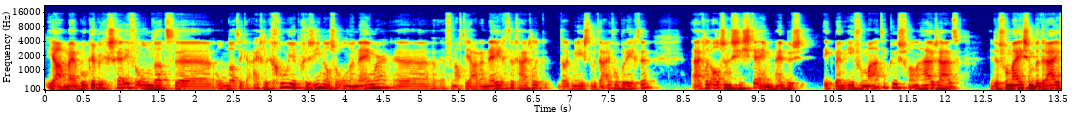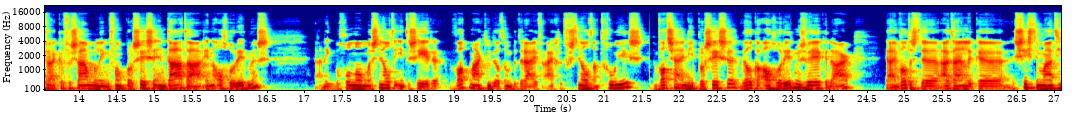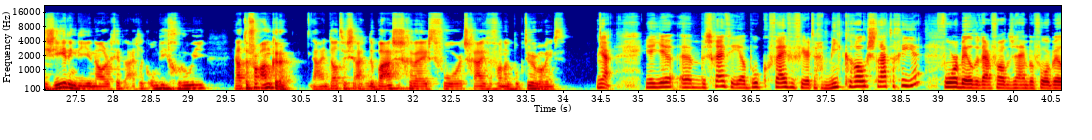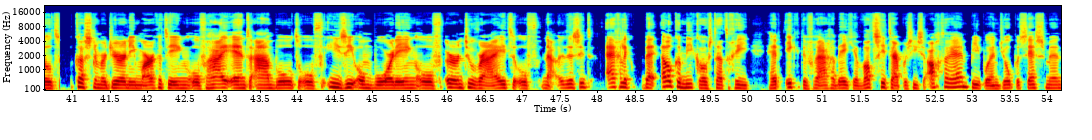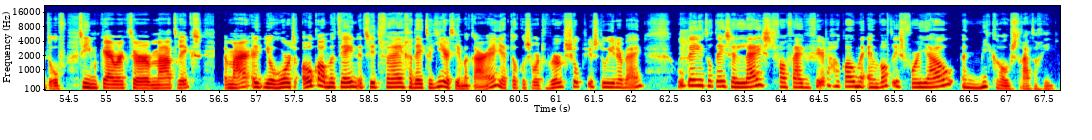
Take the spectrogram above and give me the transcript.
Ja, mijn boek heb ik geschreven omdat, uh, omdat ik eigenlijk groei heb gezien als ondernemer. Uh, vanaf de jaren negentig eigenlijk, dat ik mijn eerste bedrijf oprichtte. Eigenlijk als een systeem. Hè? Dus ik ben informaticus van huis uit. Dus voor mij is een bedrijf eigenlijk een verzameling van processen en data en algoritmes. Ja, en ik begon al me snel te interesseren. Wat maakt nu dat een bedrijf eigenlijk versneld aan het groeien is? Wat zijn die processen? Welke algoritmes werken daar? Ja, en wat is de uiteindelijke systematisering die je nodig hebt eigenlijk om die groei te verankeren. Ja, en dat is eigenlijk de basis geweest voor het schrijven van het boek Turbo Winst. Ja, je, je uh, beschrijft in jouw boek 45 micro-strategieën. Voorbeelden daarvan zijn bijvoorbeeld customer journey marketing of high-end aanbod of easy onboarding of earn to ride. Of, nou, er zit eigenlijk bij elke micro-strategie heb ik de vraag een beetje, wat zit daar precies achter? Hè? People and job assessment of team character matrix. Maar eh, je hoort ook al meteen, het zit vrij gedetailleerd in elkaar. Hè? Je hebt ook een soort workshopjes, doe je erbij. Hoe ben je tot deze lijst van 45 gekomen en wat is voor jou een micro-strategie?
